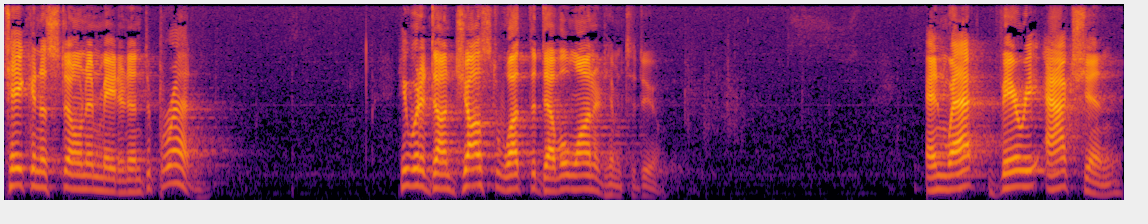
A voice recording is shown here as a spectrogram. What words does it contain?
taken a stone and made it into bread? He would have done just what the devil wanted him to do. And that very action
